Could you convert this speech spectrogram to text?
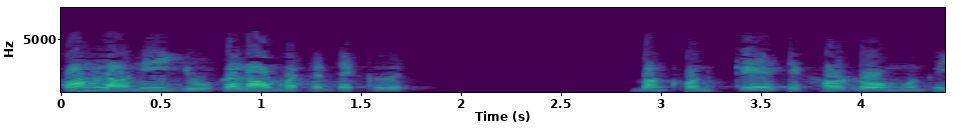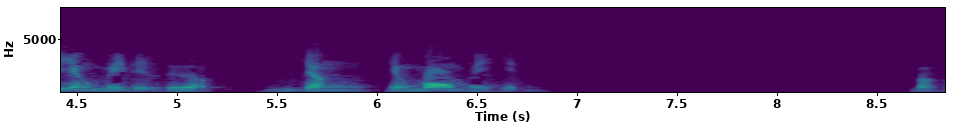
ของเหล่านี้อยู่กับเรามาตั้งแต่เกิด บางคนแก่จะเข้าลงมันก็ยังไม่ได้เลือกยังยังมองไม่เห็น บาง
